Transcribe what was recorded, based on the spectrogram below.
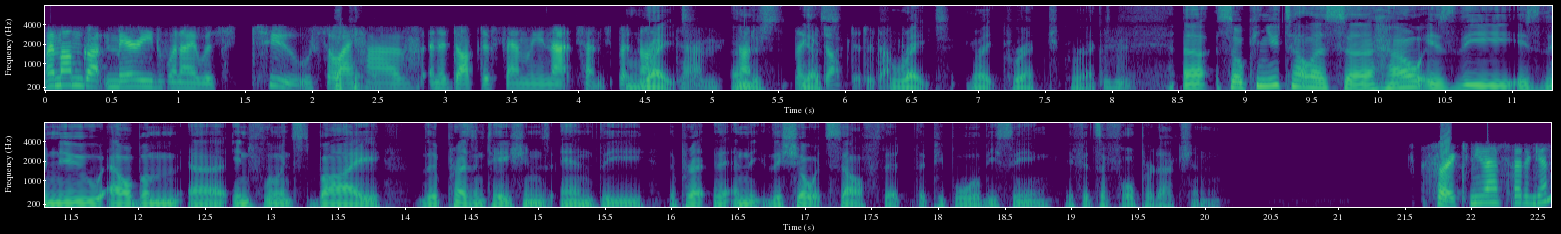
my mom got married when I was two so I have an adoptive family in that sense but not right. um not Underst- like yes. adopted adopted Right, right, correct, correct. Mm-hmm. Uh, so, can you tell us uh, how is the is the new album uh, influenced by the presentations and the the pre- and the, the show itself that, that people will be seeing if it's a full production? Sorry can you ask that again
